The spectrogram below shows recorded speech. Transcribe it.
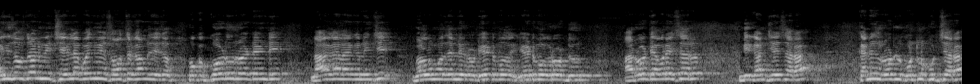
ఐదు సంవత్సరాలు మీరు చేయలేకపోయింది మేము సంవత్సర కాలంలో చేసాం ఒక కోడూరు రోడ్డు అండి నాగాలాంగ నుంచి గొల్లమొదండి రోడ్డు ఏటుమొగ ఏటుమొగ రోడ్డు. ఆ రోడ్డు ఎవరేశారు మీరు కానీ చేశారా? కనీసం రోడ్లు గుంటలు పుచ్చారా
